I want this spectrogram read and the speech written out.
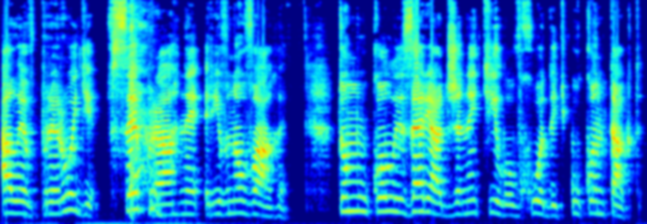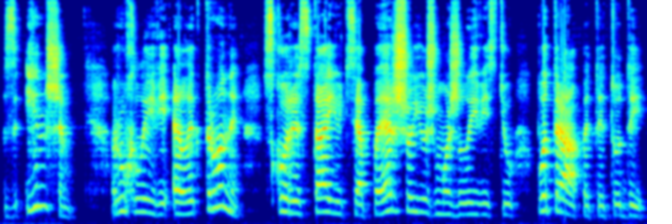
Але в природі все прагне рівноваги. Тому, коли заряджене тіло входить у контакт з іншим, рухливі електрони скористаються першою ж можливістю потрапити туди,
